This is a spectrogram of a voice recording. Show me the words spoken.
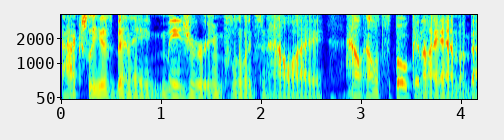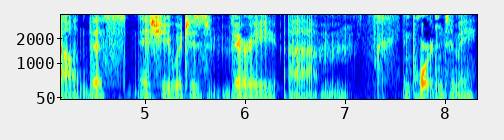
actually has been a major influence in how I, how outspoken I am about this issue, which is very um, important to me.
